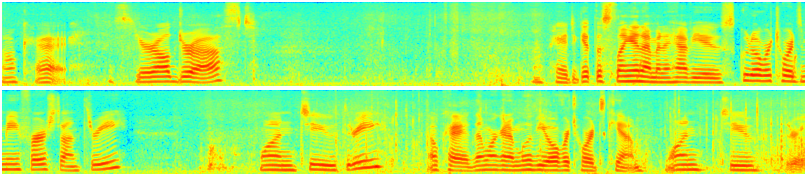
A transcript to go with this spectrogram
Okay, you're all dressed. Okay, to get the sling in, I'm going to have you scoot over towards me first on three. One, two, three. Okay, then we're going to move you over towards Kim. One, two, three.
